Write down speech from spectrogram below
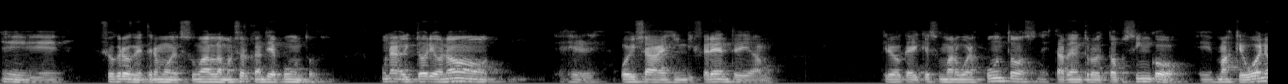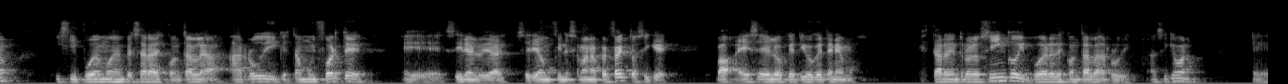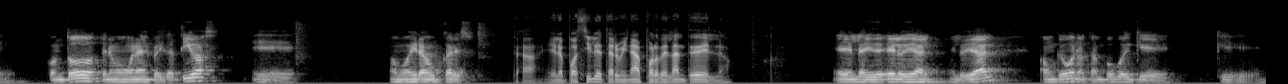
Eh, yo creo que tenemos que sumar la mayor cantidad de puntos. Una victoria o no, eh, hoy ya es indiferente, digamos. Creo que hay que sumar buenos puntos, estar dentro del top 5 es más que bueno. Y si podemos empezar a descontarle a, Rudy, que está muy fuerte, eh, sería lo ideal. Sería un fin de semana perfecto, así que ese es el objetivo que tenemos. Estar dentro de los 5 y poder descontarle a Rudy. Así que bueno, eh, con todo tenemos buenas expectativas. Eh, vamos a ir a buscar eso. y en lo posible terminar por delante de él, ¿no? Es, lo ideal, es lo ideal. Aunque bueno, tampoco hay que que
